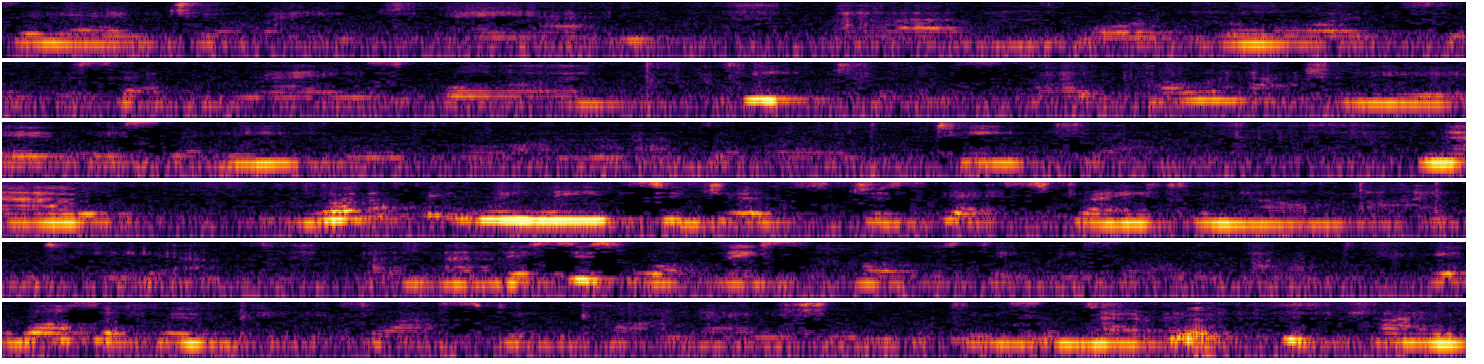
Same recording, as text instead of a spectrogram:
C-H-O-H-A-N, um, or lords of the seven rays, or teachers uh, Chohan actually is, is the Hebrew form of the word teacher. Now, what I think we need to just, just get straight in our mind here, and, and this is what this whole thing is all about. It was a hoop in its last incarnation, but it's a very kind of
